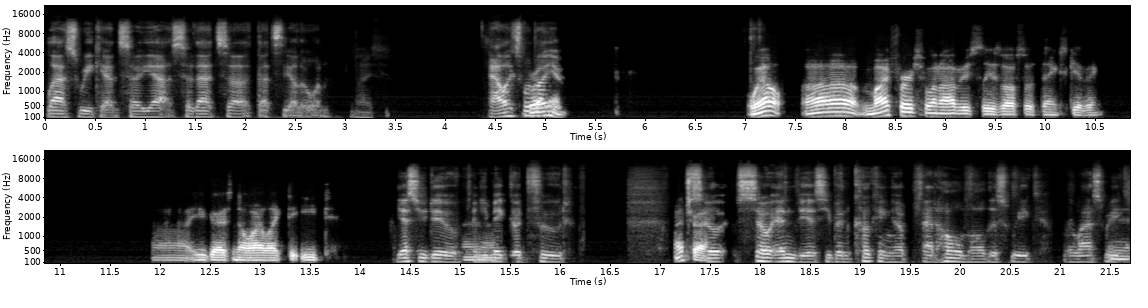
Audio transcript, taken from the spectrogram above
last weekend. So yeah, so that's, uh, that's the other one. Nice. Alex, what about Right you? Well, uh, my first one obviously is also Thanksgiving. Uh, you guys know I like to eat. Yes, you do. And you Uh, make good food. I try. So so envious. You've been cooking up at home all this week or last week. Yeah.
